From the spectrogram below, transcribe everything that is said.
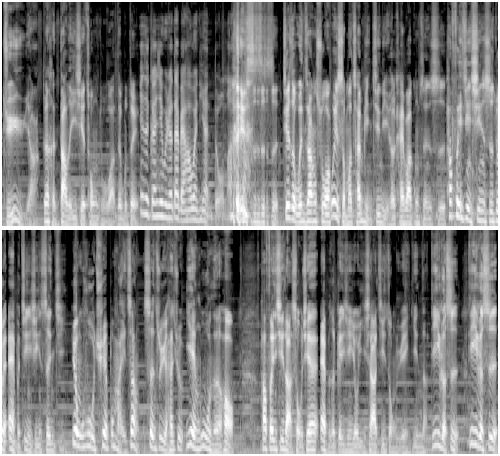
局语啊，跟很大的一些冲突啊，对不对？一直更新不就代表它问题很多吗？对，是是是。接着文章说，为什么产品经理和开发工程师他费尽心思对 App 进行升级，用户却不买账，甚至于还去厌恶呢？哈。他分析了，首先 App 的更新有以下几种原因呢。第一个是，第一个是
